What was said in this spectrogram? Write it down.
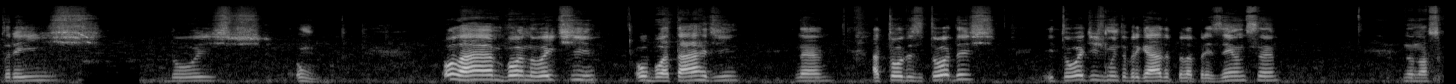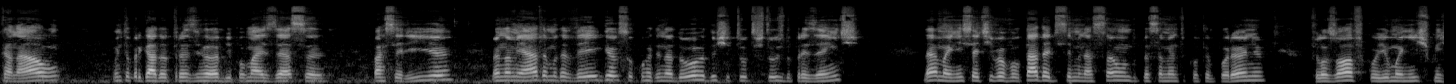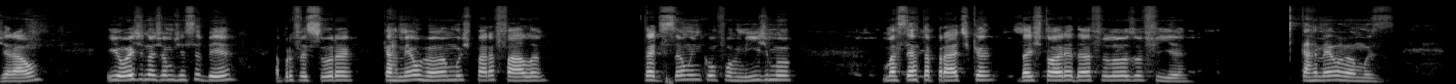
3, 2, 1. Olá, boa noite ou boa tarde né, a todos e todas e todes. Muito obrigado pela presença no nosso canal. Muito obrigado ao TransHub por mais essa parceria. Meu nome é Adamo da Veiga, eu sou coordenador do Instituto Estudos do Presente, né, uma iniciativa voltada à disseminação do pensamento contemporâneo, filosófico e humanístico em geral. E hoje nós vamos receber a professora Carmel Ramos para a fala Tradição e Inconformismo, uma certa prática da história da filosofia. Carmel Ramos,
